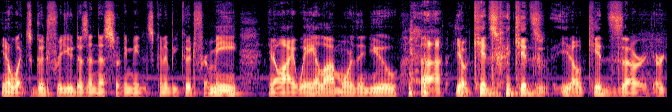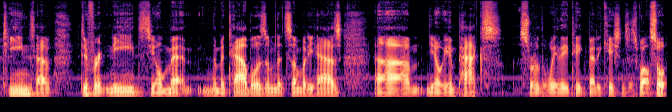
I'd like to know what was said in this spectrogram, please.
you know, what's good for you doesn't necessarily mean it's going to be good for me. You know, I weigh a lot more than you. Uh, you know, kids, kids, you know, kids or, or teens have different needs. You know, me- the metabolism that somebody has, um, you know, impacts sort of the way they take medications as well. So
